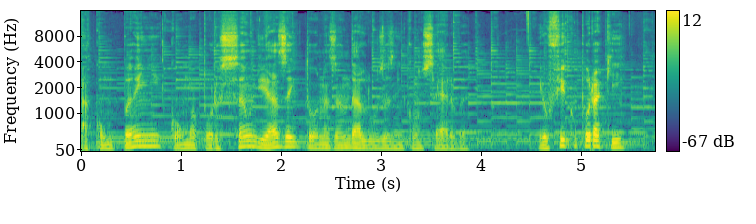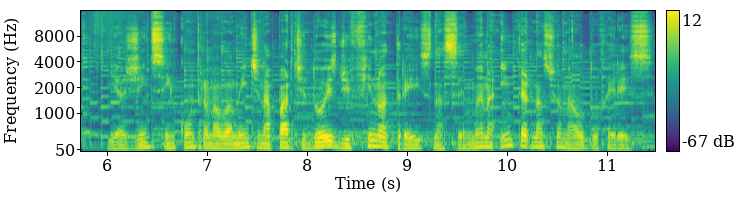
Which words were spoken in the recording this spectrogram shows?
Acompanhe com uma porção de azeitonas andaluzas em conserva. Eu fico por aqui e a gente se encontra novamente na parte 2 de Fino a 3 na Semana Internacional do Jerez.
